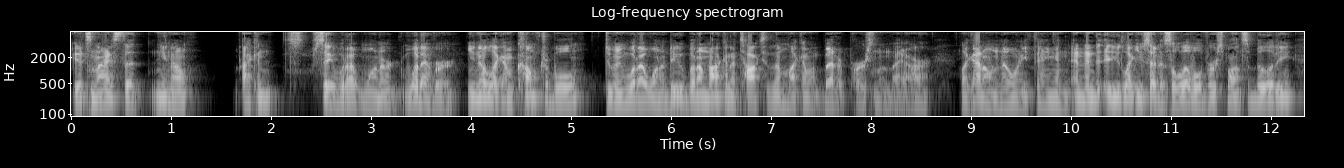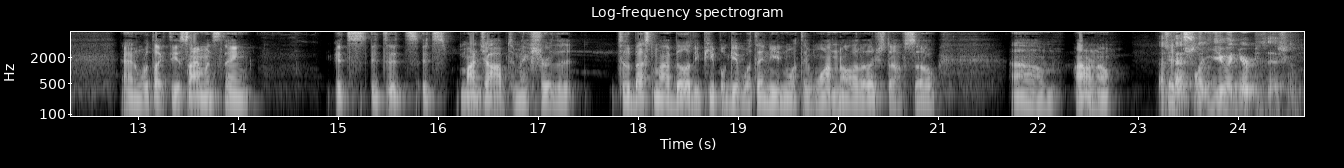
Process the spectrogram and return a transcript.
it's nice that you know I can say what I want or whatever. You know, like I'm comfortable doing what I want to do, but I'm not going to talk to them like I'm a better person than they are. Like I don't know anything, and and then, like you said, it's a level of responsibility. And with like the assignments thing, it's it's it's it's my job to make sure that to the best of my ability, people get what they need and what they want and all that other stuff. So, um, I don't know. Especially you in your position.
